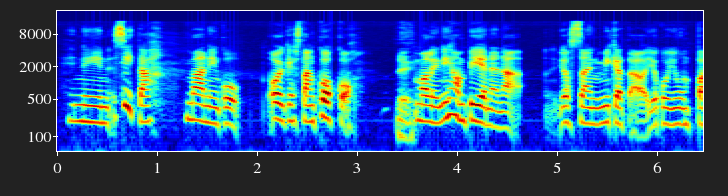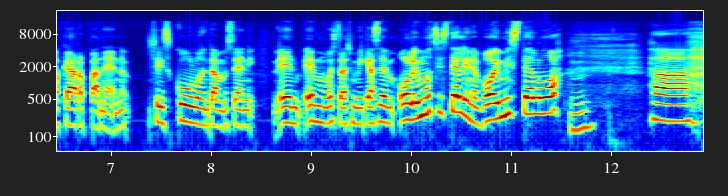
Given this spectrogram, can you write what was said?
niin sitä mä niinku oikeastaan koko. Niin. Mä olin ihan pienenä jossain, mikä tämä on, joku jumppakärpänen, siis kuuluin tämmöiseen, en, en muista mikä se oli, mutta siis telinen voimistelua. Mm. Äh,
